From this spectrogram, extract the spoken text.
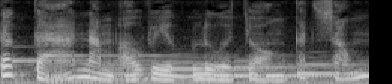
Tất cả nằm ở việc lựa chọn cách sống.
